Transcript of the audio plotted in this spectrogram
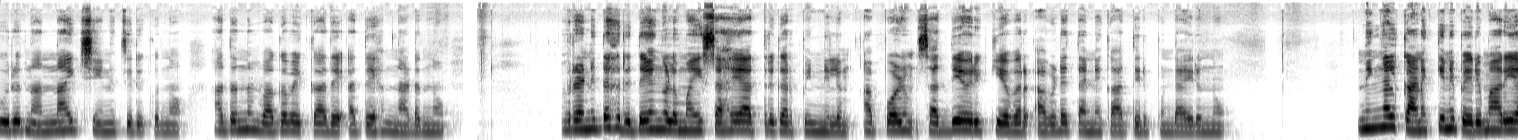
ഗുരു നന്നായി ക്ഷീണിച്ചിരിക്കുന്നു. അതൊന്നും വകവെക്കാതെ അദ്ദേഹം നടന്നു. വ്രണിത ഹൃദയങ്ങളുമായി സഹയാത്രികർ പിന്നിലും. അപ്പോഴും സദ്യ ഒരുക്കിയവർ അവിടെത്തന്നെ കാത്തിരിപ്പുണ്ടായിരുന്നു. നിങ്ങൾ കണക്കിന് പെരുമാറിയ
